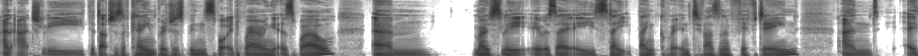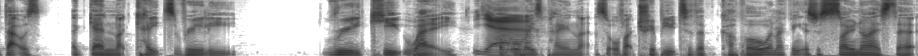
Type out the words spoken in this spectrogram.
And actually, the Duchess of Cambridge has been spotted wearing it as well. Um, mostly, it was a, a state banquet in 2015, and it, that was again like Kate's really really cute way Yeah. of always paying like sort of like tribute to the couple and i think it's just so nice that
